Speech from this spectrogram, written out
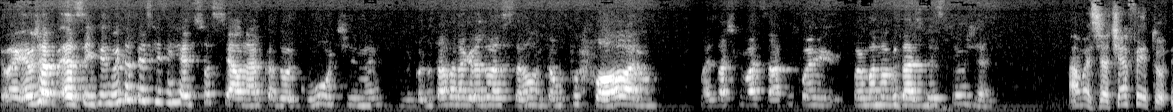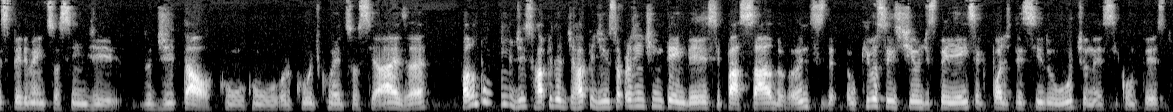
eu, eu, já assim, fiz muita pesquisa em rede social na época do Orkut, né? Quando eu estava na graduação, então por fórum. Mas acho que o WhatsApp foi, foi uma novidade desse projeto. Ah, mas já tinha feito experimentos assim de, do digital, com, com o Orkut, com redes sociais, é? Fala um pouquinho disso rapidinho, rapidinho só para a gente entender esse passado, antes, o que vocês tinham de experiência que pode ter sido útil nesse contexto,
